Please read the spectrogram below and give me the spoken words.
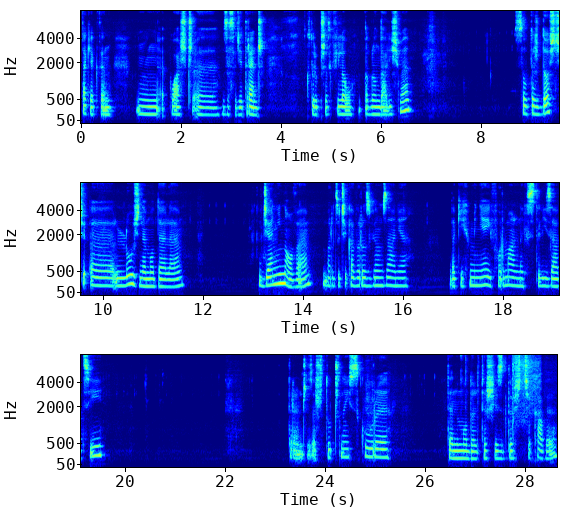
tak jak ten mm, płaszcz, e, w zasadzie trench, który przed chwilą oglądaliśmy. Są też dość e, luźne modele, dzianinowe, bardzo ciekawe rozwiązanie takich mniej formalnych stylizacji. Tręczy ze sztucznej skóry. Ten model też jest dość ciekawy.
